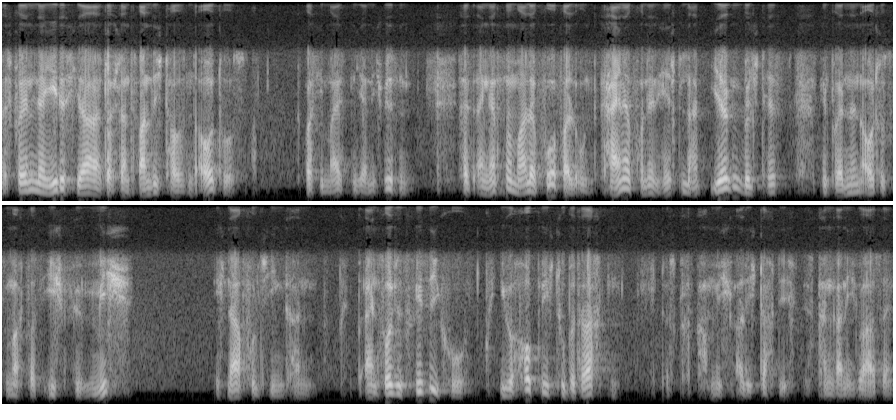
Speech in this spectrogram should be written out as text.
Es brennen ja jedes Jahr in Deutschland 20.000 Autos was die meisten ja nicht wissen. Das heißt, ein ganz normaler Vorfall und keiner von den Herstellern hat irgendwelche Tests mit brennenden Autos gemacht, was ich für mich nicht nachvollziehen kann. Ein solches Risiko überhaupt nicht zu betrachten, das kann mich, also ich dachte, das kann gar nicht wahr sein.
